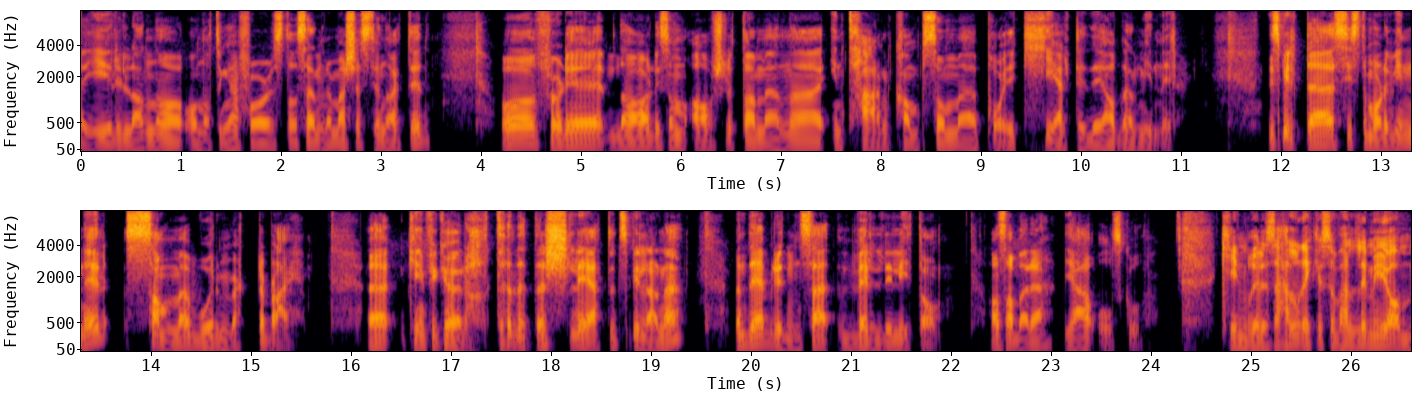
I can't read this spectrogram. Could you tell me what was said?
i Irland og, og Nottingham Forest og senere Manchester United. Og før de da liksom avslutta med en internkamp som pågikk helt til de hadde en vinner. De spilte siste målet vinner, samme hvor mørkt det blei. Eh, Keane fikk høre at dette slet ut spillerne, men det brydde han seg veldig lite om. Han sa bare 'jeg er old school'. Keane brydde seg heller ikke så veldig mye om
